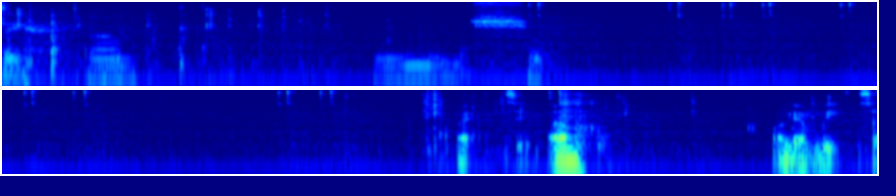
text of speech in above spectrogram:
see. Um. Let's see. Um, going wheat. So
